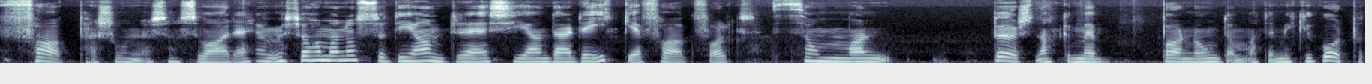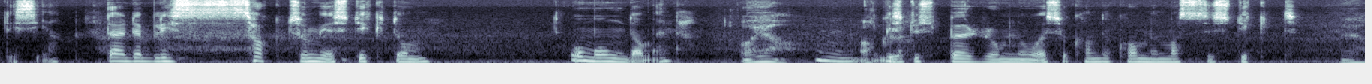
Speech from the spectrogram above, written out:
fagpersoner som svarer. Men så har man også de andre sidene der det ikke er fagfolk, som man bør snakke med barn og ungdom at de ikke går på de sidene. Der det blir sagt så mye stygt om, om ungdommen. Oh, ja. Mm. Hvis du spør om noe, så kan det komme masse stygt. Ja.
